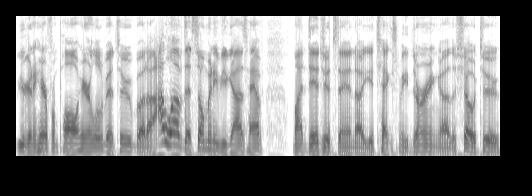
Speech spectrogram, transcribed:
you're going to hear from Paul here in a little bit too. But uh, I love that so many of you guys have my digits and uh, you text me during uh, the show too.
